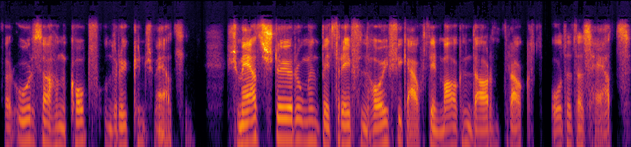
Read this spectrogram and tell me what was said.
verursachen Kopf- und Rückenschmerzen. Schmerzstörungen betreffen häufig auch den Magen-Darm-Trakt oder das Herz.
